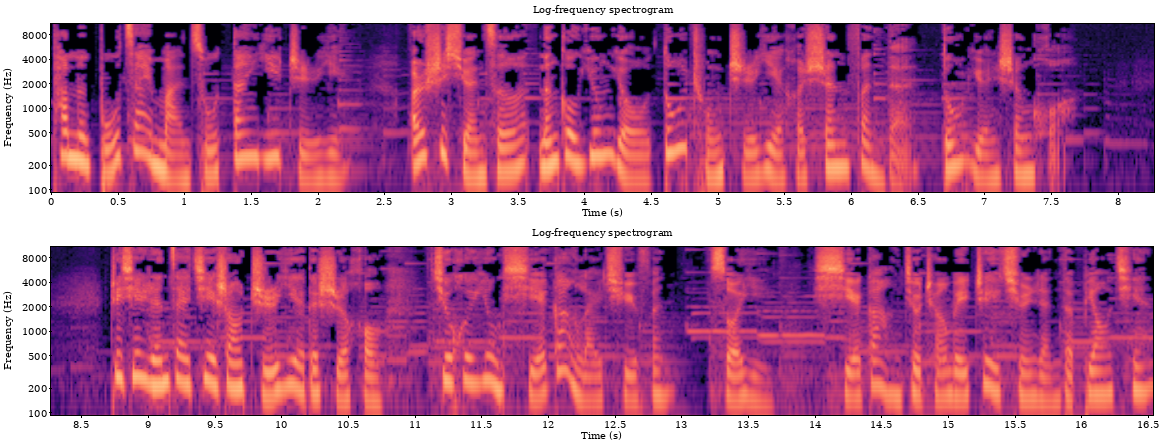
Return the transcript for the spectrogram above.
他们不再满足单一职业，而是选择能够拥有多重职业和身份的多元生活。这些人在介绍职业的时候。就会用斜杠来区分，所以斜杠就成为这群人的标签。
